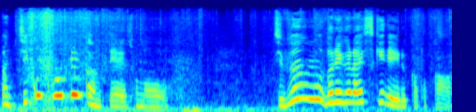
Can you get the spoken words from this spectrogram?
まあ、自己肯定感ってその自分をどれぐらい好きでいるかとか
